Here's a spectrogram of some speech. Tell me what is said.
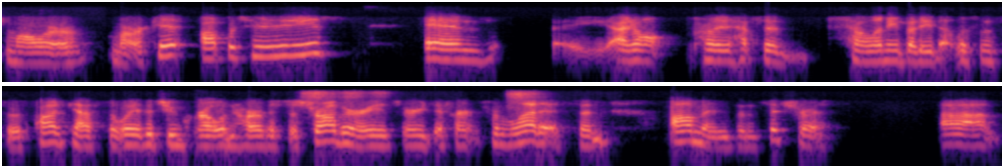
smaller market opportunities, and I don't probably have to tell anybody that listens to this podcast the way that you grow and harvest a strawberry is very different from lettuce and almonds and citrus. Um,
